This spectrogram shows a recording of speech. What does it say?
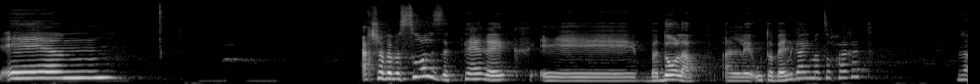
אמ, עכשיו הם עשו על זה פרק אה, ב-Dollop על אוטה בנגה אם את זוכרת? לא.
